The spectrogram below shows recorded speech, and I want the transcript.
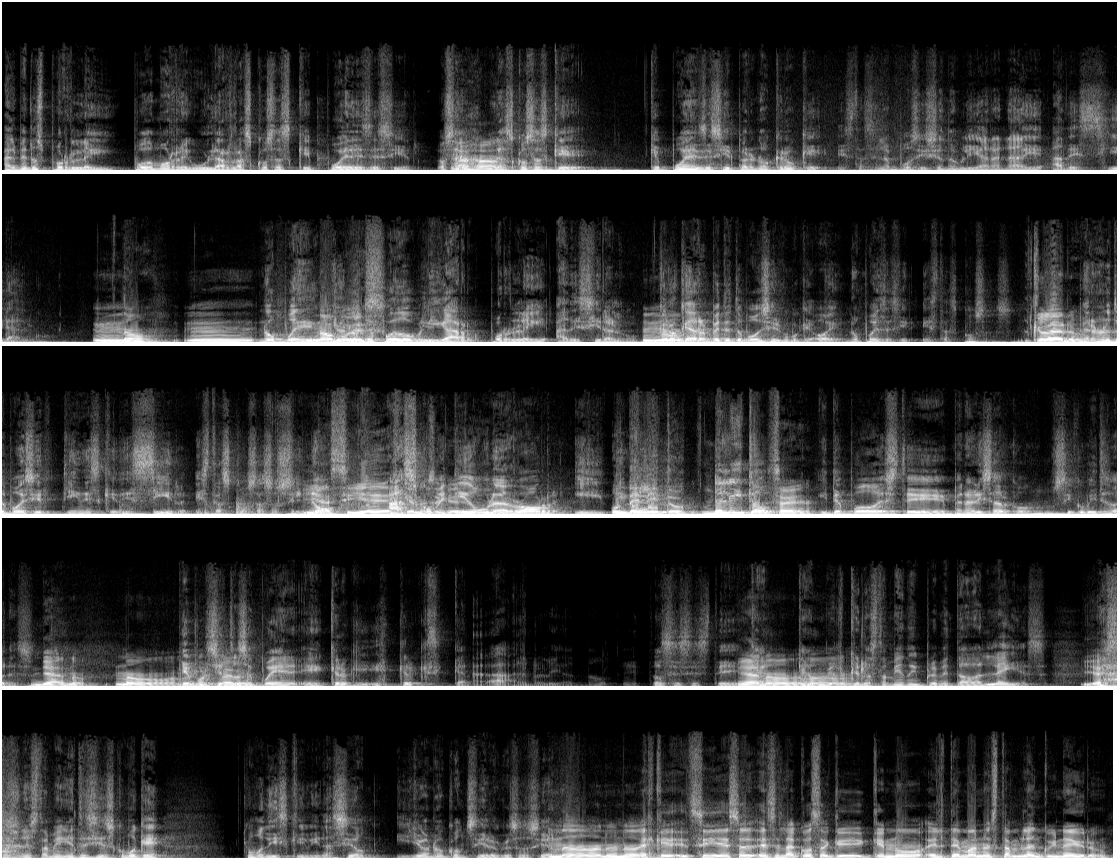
al menos por ley, podemos regular las cosas que puedes decir. O sea, Ajá. las cosas que, que puedes decir, pero no creo que estás en la posición de obligar a nadie a decir algo. No. mm, No puede, no, yo no pues, te puedo obligar por ley a decir algo. No. Creo que de repente te puedo decir como que, oye, no puedes decir estas cosas. Claro. Pero no te puedo decir tienes que decir estas cosas o si no has no cometido un error y Un delito. un delito Sí. y te puedo este penalizar con 5 mil soles. Ya, no. No. Que por cierto claro. se puede eh, creo que creo que es en Canadá en realidad. Entonces este que, no, no. que lo están viendo implementado en leyes. Ya. En Estados Unidos también. Entonces es como que como discriminación y yo no considero que eso sea No, no, no. Es que sí, eso, esa es la cosa, que, que no, el tema no es tan blanco y negro.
